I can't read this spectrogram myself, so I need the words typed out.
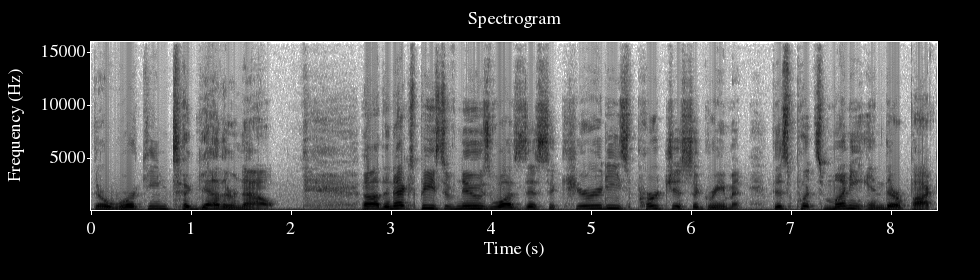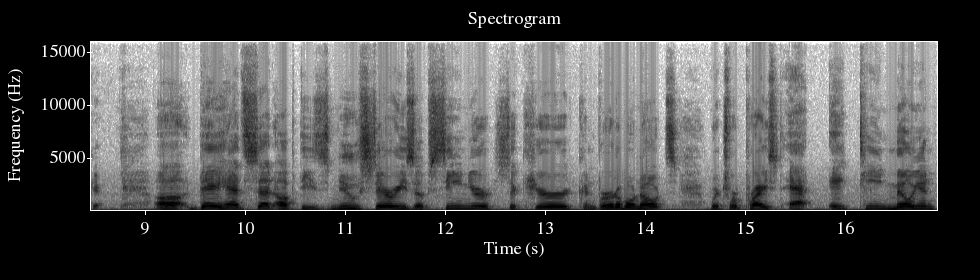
They're working together now. Uh, the next piece of news was the securities purchase agreement. This puts money in their pocket. Uh, they had set up these new series of senior secured convertible notes, which were priced at 18 million.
